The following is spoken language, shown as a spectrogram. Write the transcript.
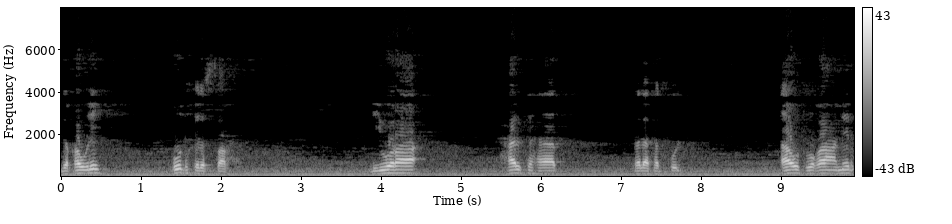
لقوله أدخل الصرح ليرى هل تهاب فلا تدخل أو تغامر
